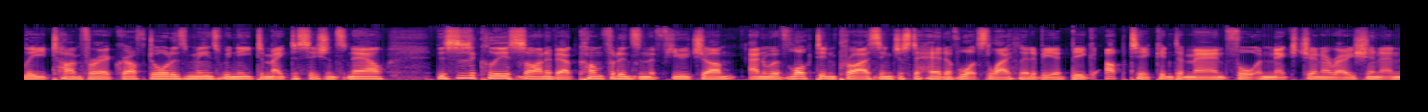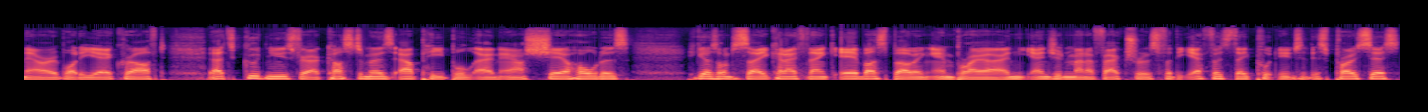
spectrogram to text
lead time for aircraft orders means we need to make decisions now. This is a clear sign of our confidence in the future, and we've locked in pricing just ahead of what's likely to be a big uptick in demand for next generation and narrow body aircraft. That's good news for our customers, our people, and our shareholders. He goes on to say, Can I thank Airbus, Boeing, Embraer, and the engine manufacturers for the efforts they put into this process?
